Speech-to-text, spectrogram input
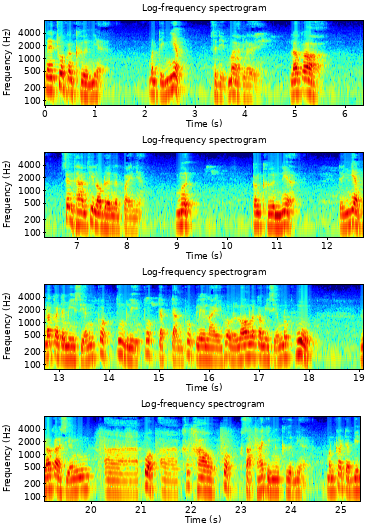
ในช่วงกลางคืนเนี่ย มันจะเงียบสนิทมากเลย แล้วก็เส้นทางที่เราเดินกันไปเนี่ย มืด กลางคืนเนี่ยจะเงียบแล้วก็จะมีเสียงพวกกิ้งหรีดพวกจักจั่นพวกเลไลพวกร้องแล้วก็มีเสียงนกฮูกแล้วก็เสียงพวกข้างคาวพวกสัตว์หากินกลางคืนเนี่ย มันก็จะบิน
